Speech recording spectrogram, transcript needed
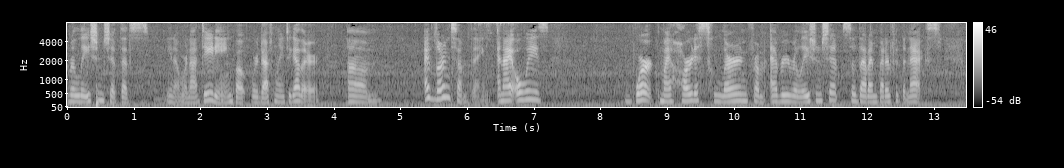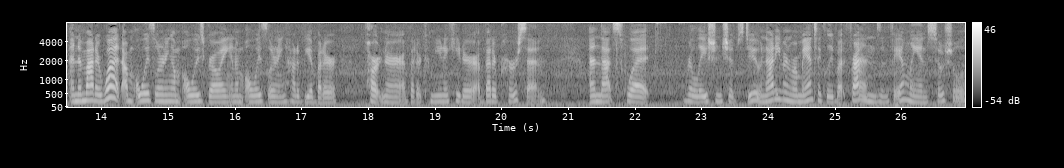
relationship that's, you know, we're not dating, but we're definitely together, um, I've learned something. And I always work my hardest to learn from every relationship so that I'm better for the next. And no matter what, I'm always learning, I'm always growing, and I'm always learning how to be a better partner, a better communicator, a better person. And that's what relationships do. Not even romantically, but friends and family and social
